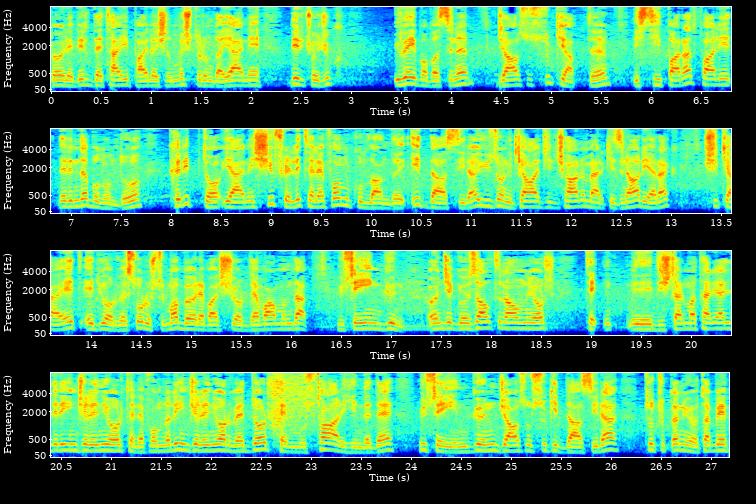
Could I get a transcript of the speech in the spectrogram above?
böyle bir detayı paylaşılmış durumda. Yani bir çocuk üvey babasını casusluk yaptığı, istihbarat faaliyetlerinde bulunduğu, kripto yani şifreli telefon kullandığı iddiasıyla 112 acil çağrı merkezini arayarak şikayet ediyor ve soruşturma böyle başlıyor. Devamında Hüseyin Gün önce gözaltına alınıyor, teknik e, dijital materyalleri inceleniyor, telefonları inceleniyor ve 4 Temmuz tarihinde de Hüseyin Gün casusluk iddiasıyla tutuklanıyor. Tabi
